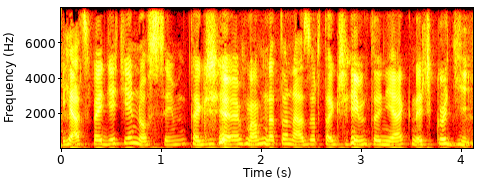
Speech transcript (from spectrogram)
já své děti nosím, takže mám na to názor, takže jim to nějak neškodí.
